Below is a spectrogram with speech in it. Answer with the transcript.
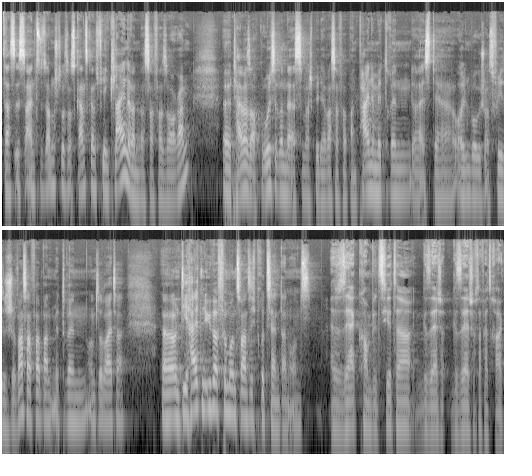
Das ist ein Zusammenschluss aus ganz, ganz vielen kleineren Wasserversorgern, äh, teilweise auch größeren. Da ist zum Beispiel der Wasserverband Peine mit drin, da ist der Oldenburgisch-Ostfriesische Wasserverband mit drin und so weiter. Äh, und die halten über 25 Prozent an uns. Also sehr komplizierter Gesellschaftervertrag.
